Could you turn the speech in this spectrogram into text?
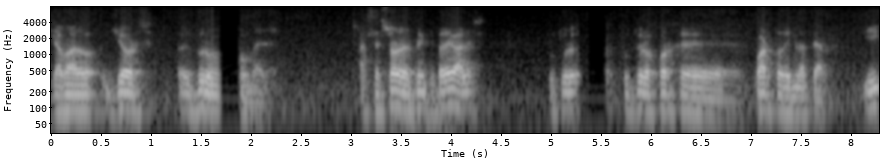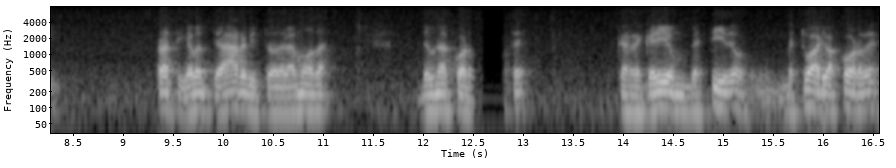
llamado George Brummel, asesor del príncipe de Gales, futuro, futuro Jorge IV de Inglaterra, y prácticamente árbitro de la moda de una corte que requería un vestido, un vestuario acorde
